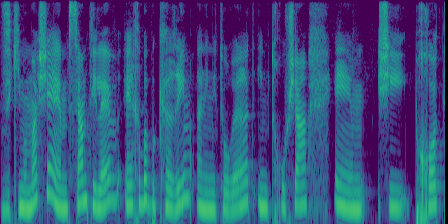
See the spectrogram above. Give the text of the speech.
זה כי ממש אה, שמתי לב איך בבקרים אני מתעוררת עם תחושה אה, שהיא פחות,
